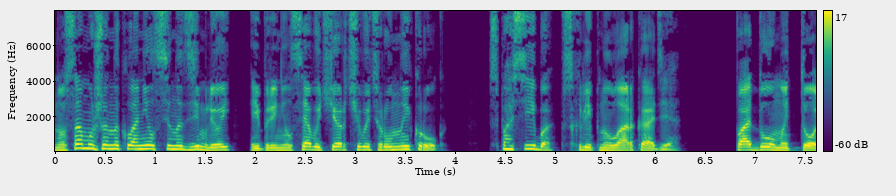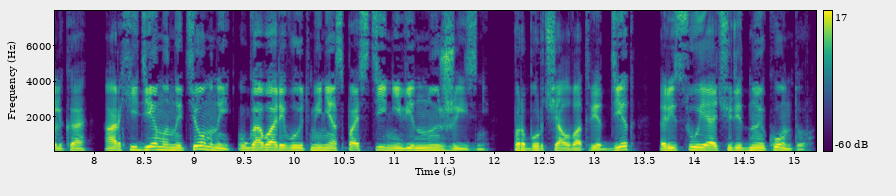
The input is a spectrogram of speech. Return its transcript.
но сам уже наклонился над землей и принялся вычерчивать рунный круг. «Спасибо», — всхлипнула Аркадия. «Подумать только, архидемоны темный уговаривают меня спасти невинную жизнь пробурчал в ответ дед, рисуя очередной контур.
